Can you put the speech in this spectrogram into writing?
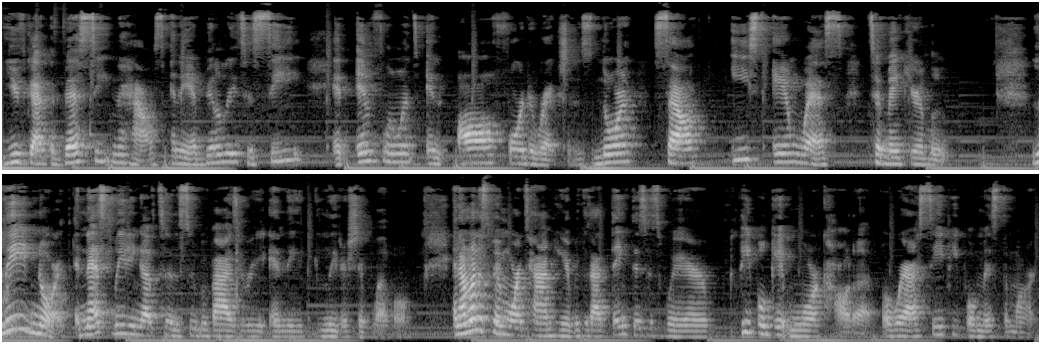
You've got the best seat in the house and the ability to see and influence in all four directions north, south, east, and west to make your loop. Lead north, and that's leading up to the supervisory and the leadership level. And I'm going to spend more time here because I think this is where people get more caught up or where I see people miss the mark.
